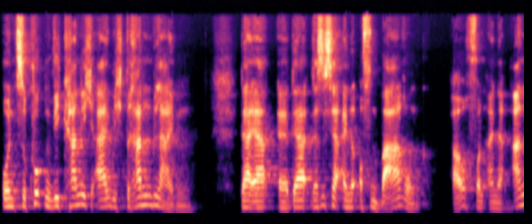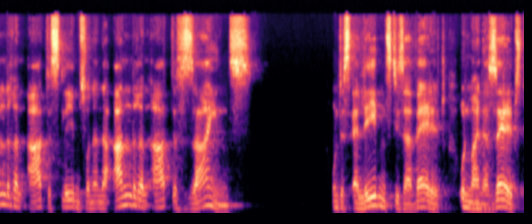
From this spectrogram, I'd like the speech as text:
und zu gucken, wie kann ich eigentlich dranbleiben. Da er, äh, da, das ist ja eine Offenbarung auch von einer anderen Art des Lebens, von einer anderen Art des Seins und des Erlebens dieser Welt und meiner selbst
